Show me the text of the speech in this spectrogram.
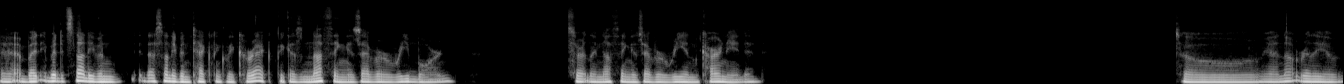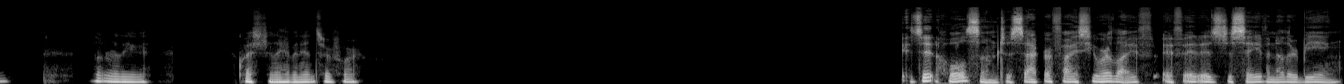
Uh, but but it's not even that's not even technically correct because nothing is ever reborn. Certainly nothing is ever reincarnated. So yeah not really a not really a question i have an answer for Is it wholesome to sacrifice your life if it is to save another being?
